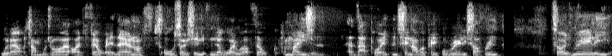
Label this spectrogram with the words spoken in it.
without a tumble dryer, I felt it there, and I've also seen it from the other way where I felt amazing at that point, and seen other people really suffering. So it really,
